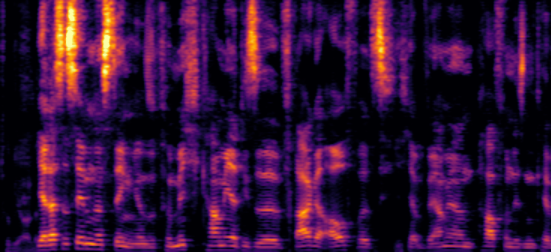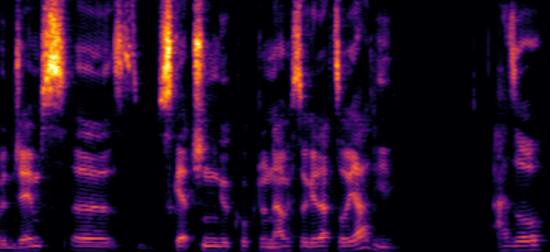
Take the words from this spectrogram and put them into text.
to be honest. Ja, das ist eben das Ding. Also für mich kam ja diese Frage auf, weil ich, ich hab, wir haben ja ein paar von diesen Kevin James äh, Sketchen geguckt und da habe ich so gedacht, so ja, die, also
